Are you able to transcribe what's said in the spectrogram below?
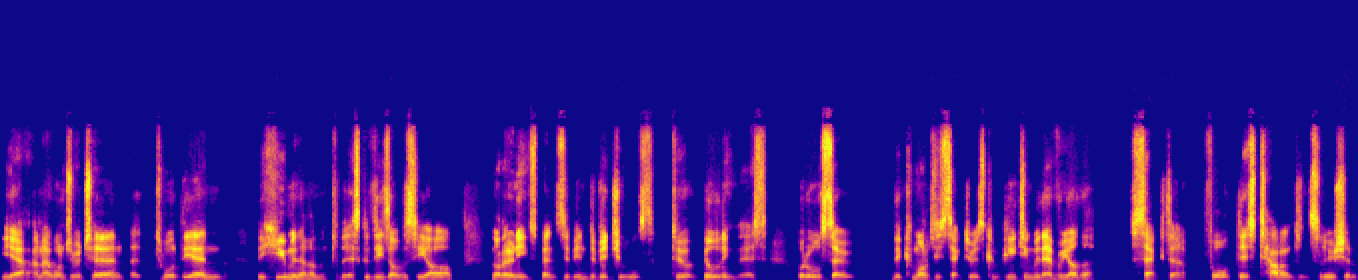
Yeah, and I want to return uh, toward the end the human element to this because these obviously are not only expensive individuals to building this, but also the commodity sector is competing with every other sector for this talent and solution.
